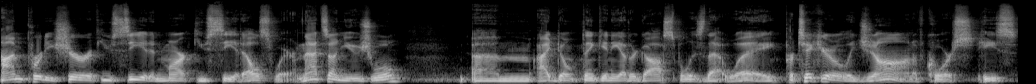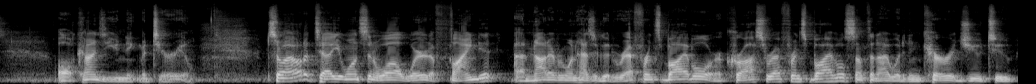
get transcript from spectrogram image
I'm pretty sure if you see it in Mark, you see it elsewhere. And that's unusual. Um, I don't think any other gospel is that way, particularly John, of course. He's all kinds of unique material. So I ought to tell you once in a while where to find it. Uh, not everyone has a good reference Bible or a cross reference Bible, something I would encourage you to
